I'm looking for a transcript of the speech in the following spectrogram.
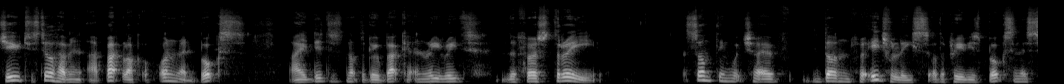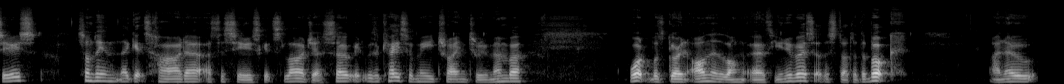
Due to still having a backlog of unread books, I did not to go back and reread the first three, something which I have done for each release of the previous books in this series, something that gets harder as the series gets larger. So it was a case of me trying to remember what was going on in the Long Earth universe at the start of the book. I know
